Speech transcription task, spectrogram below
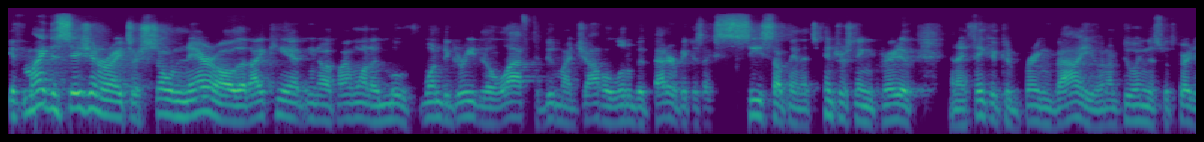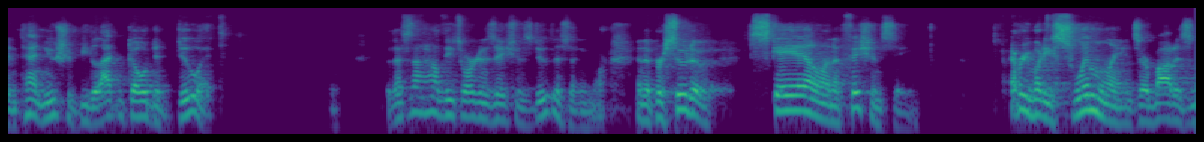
If my decision rights are so narrow that I can't, you know, if I want to move one degree to the left to do my job a little bit better because I see something that's interesting and creative and I think it could bring value and I'm doing this with great intent, you should be let go to do it. But that's not how these organizations do this anymore. In the pursuit of scale and efficiency, everybody's swim lanes are about as,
